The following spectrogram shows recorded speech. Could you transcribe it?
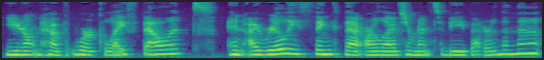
You don't have work life balance, and I really think that our lives are meant to be better than that.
